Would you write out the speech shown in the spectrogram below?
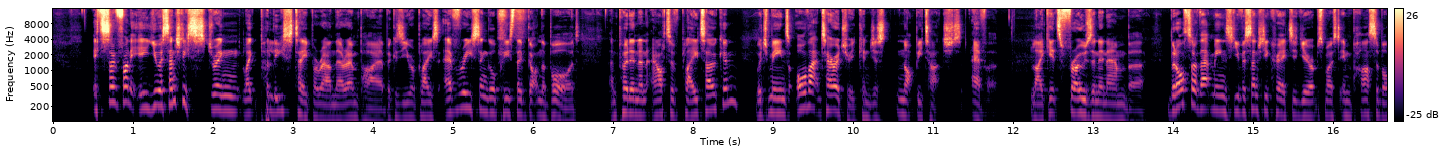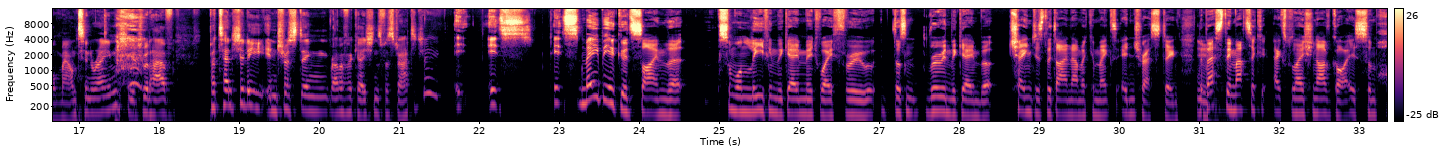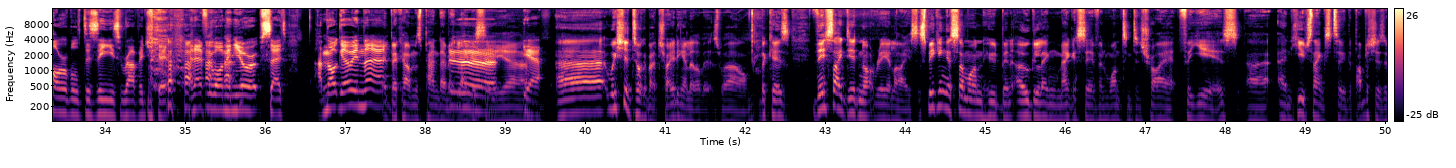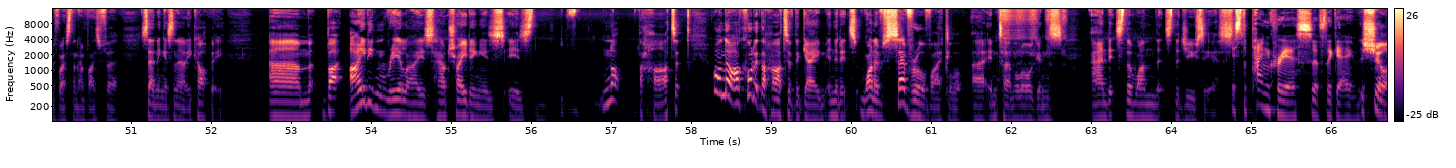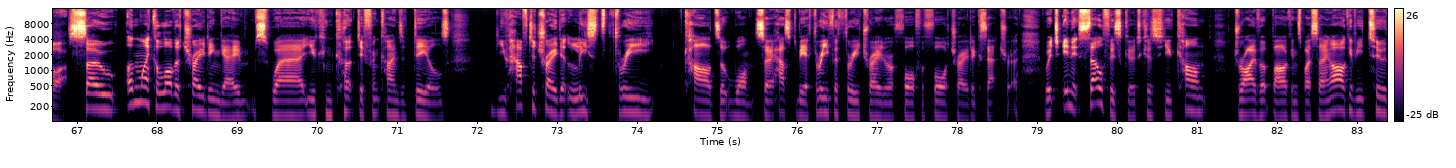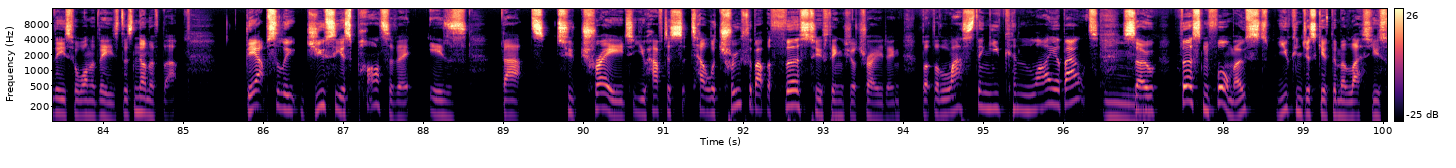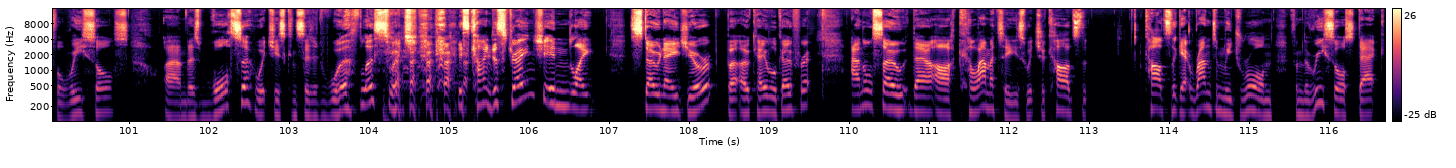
it's so funny. You essentially string like police tape around their empire because you replace every single piece they've got on the board and put in an out of play token, which means all that territory can just not be touched ever. Like it's frozen in amber. But also that means you've essentially created Europe's most impassable mountain range, which would have potentially interesting ramifications for strategy. It, it's it's maybe a good sign that someone leaving the game midway through doesn't ruin the game but changes the dynamic and makes it interesting. The Hmm. best thematic explanation I've got is some horrible disease ravaged it, and everyone in Europe said, I'm not going there. It becomes pandemic legacy. Yeah. yeah. Uh, we should talk about trading a little bit as well because this I did not realize. Speaking as someone who'd been ogling Mega Civ and wanting to try it for years, uh, and huge thanks to the publishers of Western Empires for sending us an early copy. Um, but I didn't realize how trading is is not the heart. Of, well, no, I'll call it the heart of the game in that it's one of several vital uh, internal organs, and it's the one that's the juiciest. It's the pancreas of the game. Sure, So, unlike a lot of trading games where you can cut different kinds of deals, you have to trade at least three cards at once. So, it has to be a three for three trade or a four for four trade, etc. Which in itself is good because you can't drive up bargains by saying, oh, I'll give you two of these for one of these. There's none of that. The absolute juiciest part of it is that to trade, you have to tell the truth about the first two things you're trading, but the last thing you can lie about. So, first and foremost, you can just give them a less useful resource. Um, there's water, which is considered worthless, which is kind of strange in like Stone Age Europe, but okay, we'll go for it. And also, there are calamities, which are cards that cards that get randomly drawn from the resource deck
